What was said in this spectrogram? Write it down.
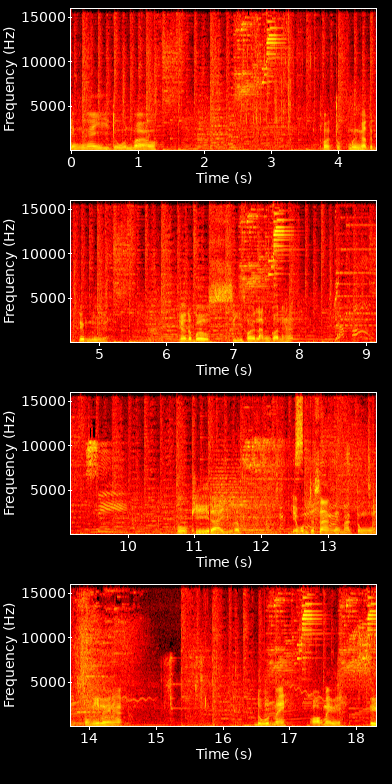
ยังไงโดนเปล่าทอยตกมือเขาเต็มๆเลยเดี๋ยวดับเบิลสี่ถอยหลังก่อนนะฮะ โอเคได้อยู่ครับ เดี๋ยวผมจะสร้างแลนด์มาร์กตรงตรงนี้เลยนะฮะ ดูดไหม ออกไหมเอ่ยอื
